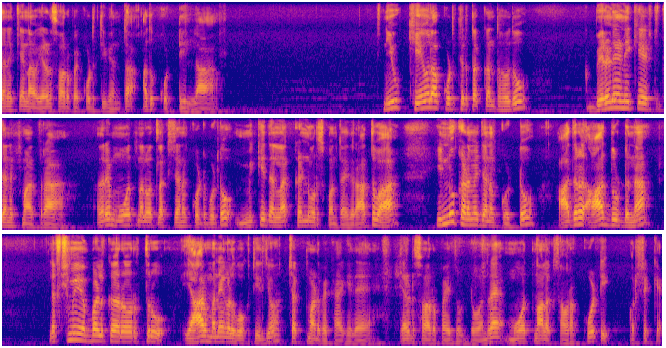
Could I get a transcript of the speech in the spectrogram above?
ಜನಕ್ಕೆ ನಾವು ಎರಡು ಸಾವಿರ ರೂಪಾಯಿ ಕೊಡ್ತೀವಿ ಅಂತ ಅದು ಕೊಟ್ಟಿಲ್ಲ. ನೀವು ಕೇವಲ ಕೊಡ್ತಿರ್ತಕ್ಕಂತಹದ್ದು ಬೆರಳೆಣಿಕೆಯಷ್ಟು ಜನಕ್ಕೆ ಮಾತ್ರ? ಅಂದರೆ ಮೂವತ್ತು ನಲ್ವತ್ತು ಲಕ್ಷ ಜನಕ್ಕೆ ಕೊಟ್ಬಿಟ್ಟು ಮಿಕ್ಕಿದೆಲ್ಲ ಕಣ್ಣು ಒರೆಸ್ಕೊತಾ ಇದ್ದೀರಾ? ಅಥವಾ ಇನ್ನೂ ಕಡಿಮೆ ಜನಕ್ಕೆ ಕೊಟ್ಟು ಅದರ ಆ ದುಡ್ಡನ್ನ ಲಕ್ಷ್ಮೀ ಹೆಬ್ಬಾಳ್ಕರ್ ಅವ್ರ ಥ್ರೂ ಯಾರ ಮನೆಗಳಿಗೆ ಹೋಗ್ತಿದ್ಯೋ ಚೆಕ್ ಮಾಡಬೇಕಾಗಿದೆ. ಎರಡು ಸಾವಿರ ರೂಪಾಯಿ ದುಡ್ಡು ಅಂದರೆ ಮೂವತ್ತ್ನಾಲ್ಕು ಸಾವಿರ ಕೋಟಿ ವರ್ಷಕ್ಕೆ.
